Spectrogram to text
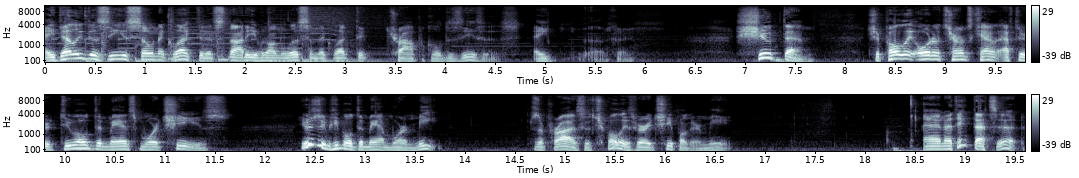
A deadly disease so neglected it's not even on the list of neglected tropical diseases. A okay. Shoot them. Chipotle order turns count after duo demands more cheese. Usually people demand more meat surprised because Chipotle is very cheap on their meat. And I think that's it.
